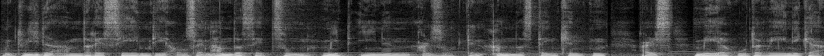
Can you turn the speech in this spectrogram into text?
und wieder andere sehen die Auseinandersetzung mit ihnen, also den Andersdenkenden, als mehr oder weniger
